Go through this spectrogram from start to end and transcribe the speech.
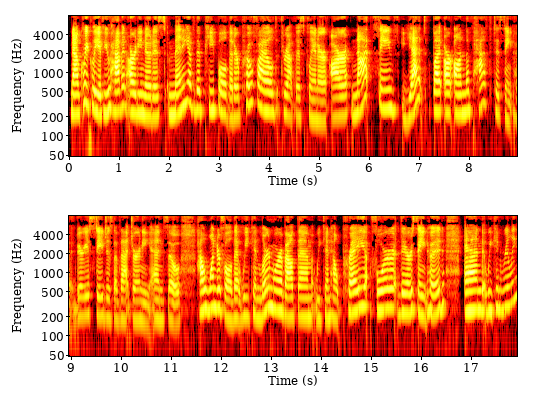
Now quickly, if you haven't already noticed, many of the people that are profiled throughout this planner are not saints yet, but are on the path to sainthood, various stages of that journey. And so how wonderful that we can learn more about them. We can help pray for their sainthood and we can really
